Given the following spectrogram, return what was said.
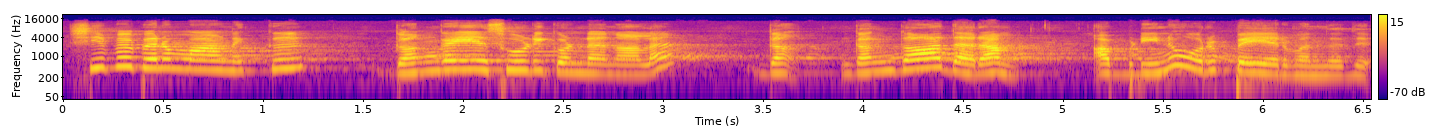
சிவபெருமானுக்கு கங்கையை சூடிக்கொண்டனால க கங்காதரம் அப்படின்னு ஒரு பெயர் வந்தது.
